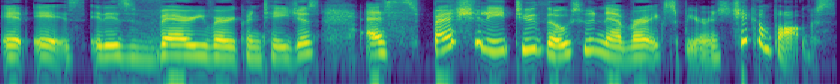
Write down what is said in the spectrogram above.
it is it is very very contagious especially to those who never experienced chickenpox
